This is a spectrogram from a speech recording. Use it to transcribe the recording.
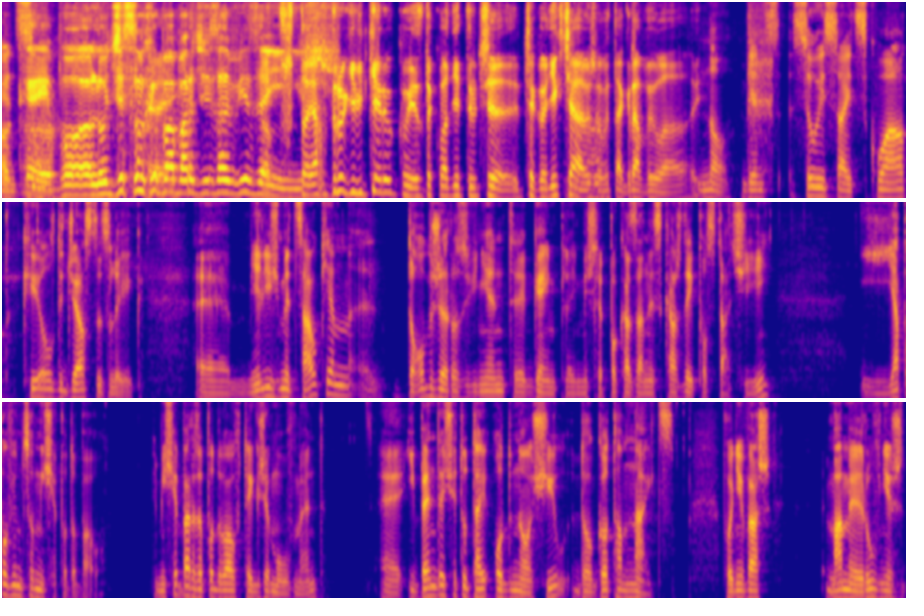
Więc... Okej, okay, bo ludzie są okay. chyba bardziej zawiedzeni. To, to, ja w drugim kierunku jest dokładnie tym, czego nie chciałem, no. żeby ta gra była. No, więc Suicide Squad Killed Justice League. E, mieliśmy całkiem e, dobrze rozwinięty gameplay, myślę, pokazany z każdej postaci. I ja powiem, co mi się podobało. Mi się bardzo podobał w tej grze movement e, i będę się tutaj odnosił do Gotham Knights, ponieważ mamy również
